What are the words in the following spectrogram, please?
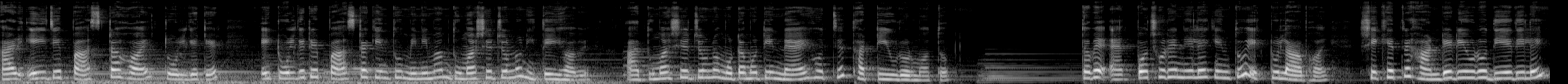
আর এই যে পাসটা হয় টোল গেটের, এই টোল গেটের পাসটা কিন্তু মিনিমাম দু মাসের জন্য নিতেই হবে। আর দু মাসের জন্য মোটামুটি ন্যায় হচ্ছে থার্টি ইউরোর মতো। তবে এক বছরে নিলে কিন্তু একটু লাভ হয়। সেক্ষেত্রে হান্ড্রেড ইউরো দিয়ে দিলেই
